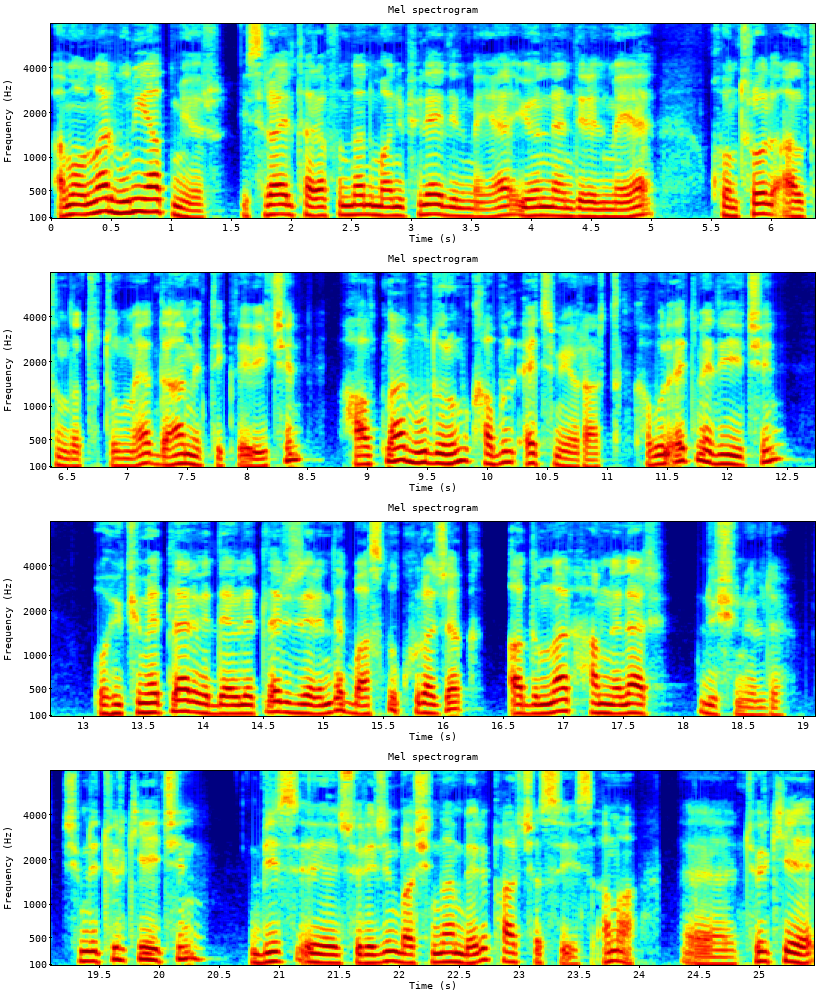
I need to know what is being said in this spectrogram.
Ama onlar bunu yapmıyor. İsrail tarafından manipüle edilmeye, yönlendirilmeye, kontrol altında tutulmaya devam ettikleri için halklar bu durumu kabul etmiyor artık. Kabul etmediği için o hükümetler ve devletler üzerinde baskı kuracak adımlar, hamleler düşünüldü. Şimdi Türkiye için biz e, sürecin başından beri parçasıyız ama e, Türkiye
